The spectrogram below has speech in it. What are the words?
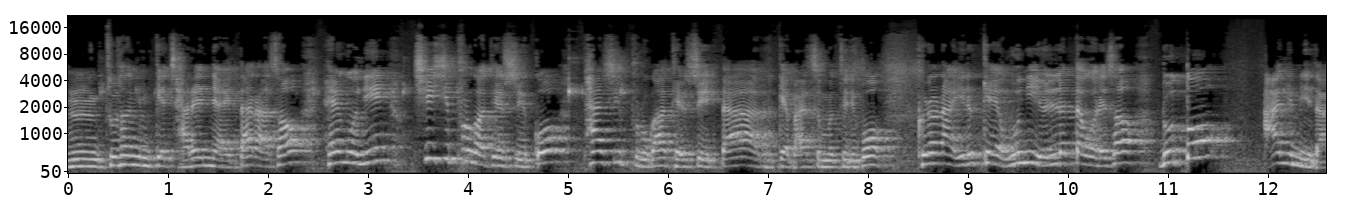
음, 조상님께 잘했냐에 따라서 행운이 70%가 될 수 있고 80%가 될 수 있다 그렇게 말씀을 드리고 그러나 이렇게 운이 열렸다고 해서 로또 아닙니다.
